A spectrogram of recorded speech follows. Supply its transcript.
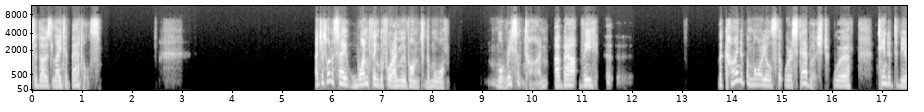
to those later battles. I just want to say one thing before I move on to the more more recent time about the uh, the kind of memorials that were established were tended to be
